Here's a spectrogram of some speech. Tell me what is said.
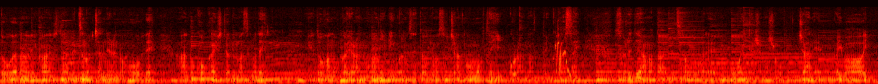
動画などに関しては別のチャンネルの方であの公開しておりますので動画の概要欄の方にリンク載せておきます。そちらの方もぜひご覧になってください。それではまた別の動画でお会いいたしましょう。じゃあね。バイバーイ。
